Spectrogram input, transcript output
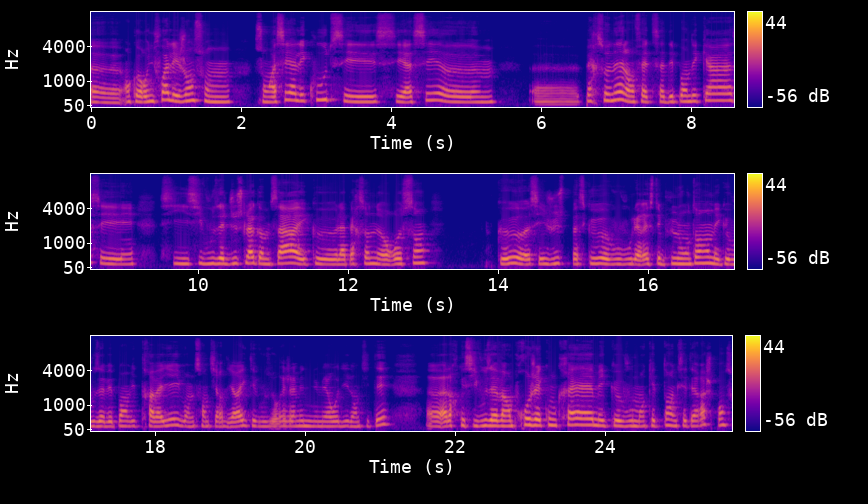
Euh, encore une fois, les gens sont, sont assez à l'écoute, c'est, assez euh, euh, personnel en fait, ça dépend des cas. Si, si vous êtes juste là comme ça et que la personne ressent que euh, c'est juste parce que vous voulez rester plus longtemps mais que vous n'avez pas envie de travailler, ils vont le sentir direct et vous aurez jamais de numéro d'identité. Euh, alors que si vous avez un projet concret mais que vous manquez de temps, etc., je pense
